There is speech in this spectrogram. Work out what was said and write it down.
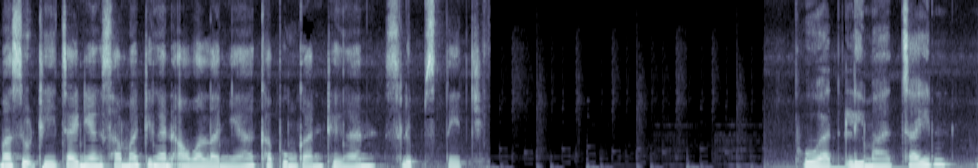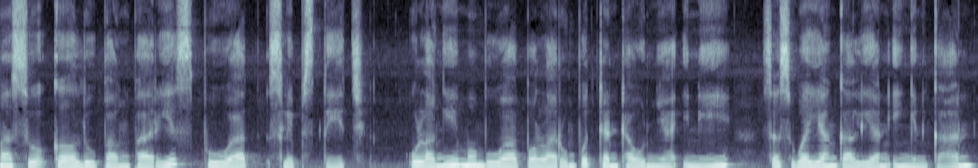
masuk di chain yang sama dengan awalannya, gabungkan dengan slip stitch. Buat 5 chain masuk ke lubang baris buat slip stitch ulangi membuat pola rumput dan daunnya ini sesuai yang kalian inginkan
